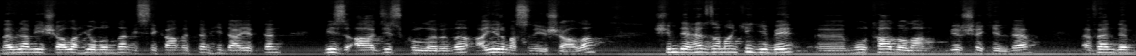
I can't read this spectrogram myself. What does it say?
Mevlam inşallah yolundan, istikametten, hidayetten, biz aciz kullarını ayırmasın inşallah. Şimdi her zamanki gibi e, mutat olan bir şekilde efendim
